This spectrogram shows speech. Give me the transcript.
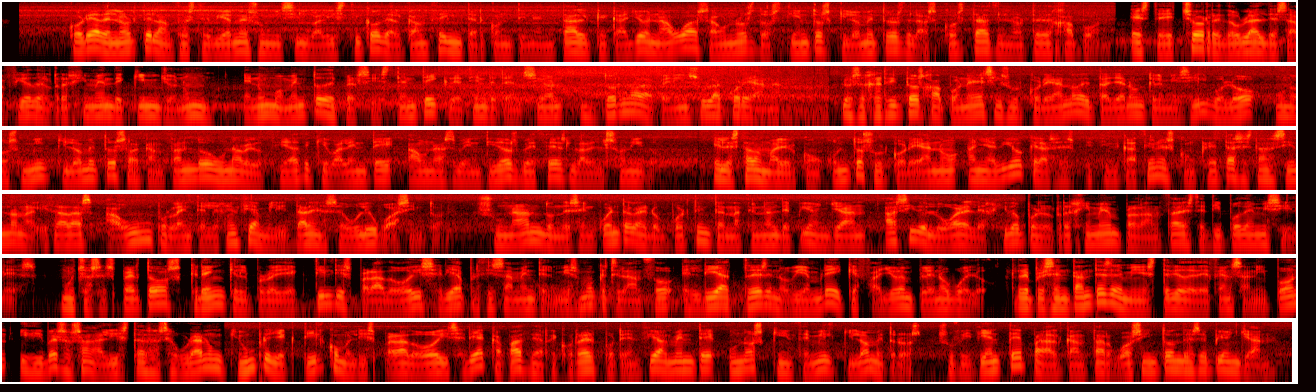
Corea del Norte lanzó este viernes un misil balístico de alcance intercontinental que cayó en aguas a unos 200 kilómetros de las costas del norte de Japón. Este hecho redobla el desafío del régimen de Kim Jong-un en un momento de persistente y creciente tensión en torno a la península coreana. Los ejércitos japonés y surcoreano detallaron que el misil voló unos mil kilómetros alcanzando una velocidad equivalente a unas 22 veces la del sonido. El Estado Mayor Conjunto surcoreano añadió que las especificaciones concretas están siendo analizadas aún por la inteligencia militar en Seúl y Washington. Sunan, donde se encuentra el Aeropuerto Internacional de Pyongyang, ha sido el lugar elegido por el régimen para lanzar este tipo de misiles. Muchos expertos creen que el proyectil disparado hoy sería precisamente el mismo que se lanzó el día 3 de noviembre y que falló en pleno vuelo. Representantes del Ministerio de Defensa nipón y diversos analistas aseguraron que un proyectil como el disparado hoy sería capaz de recorrer potencialmente unos 15.000 kilómetros, suficiente para alcanzar Washington desde Pyongyang.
